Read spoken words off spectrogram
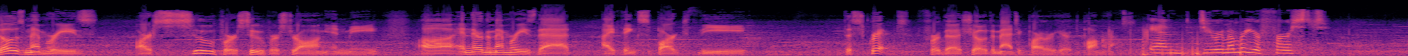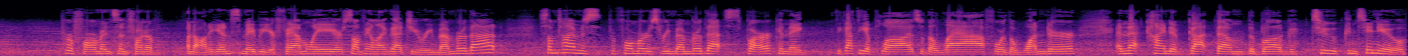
those memories are super, super strong in me. Uh, and they're the memories that I think sparked the the script for the show The Magic Parlor here at the Palmer House. And do you remember your first performance in front of an audience, maybe your family or something like that? Do you remember that? Sometimes performers remember that spark and they they got the applause or the laugh or the wonder, and that kind of got them the bug to continue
